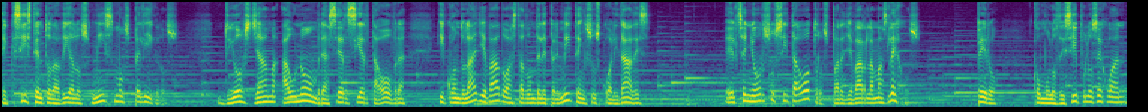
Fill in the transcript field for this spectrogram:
Existen todavía los mismos peligros. Dios llama a un hombre a hacer cierta obra y cuando la ha llevado hasta donde le permiten sus cualidades, el Señor suscita a otros para llevarla más lejos. Pero, como los discípulos de Juan,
